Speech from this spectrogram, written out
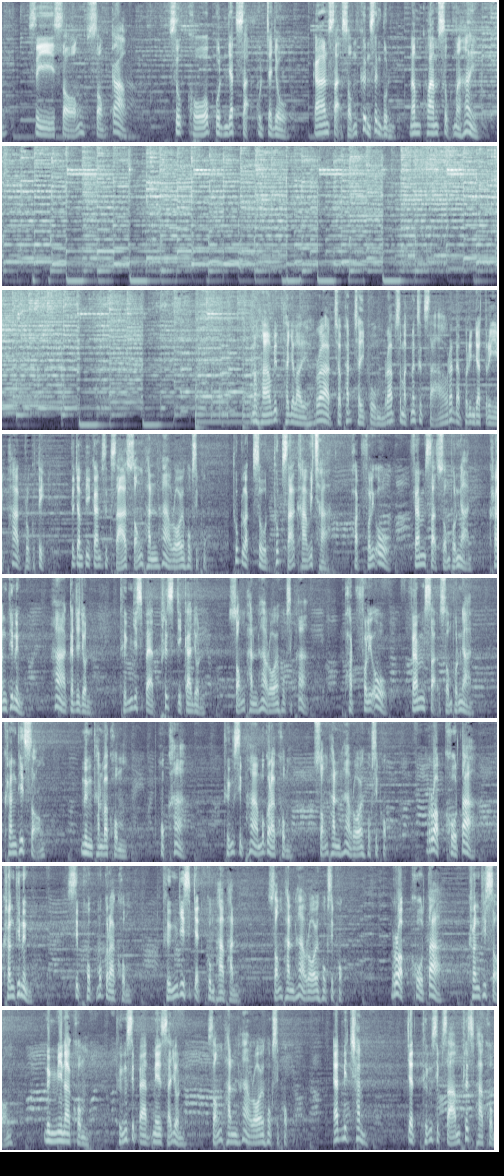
สี่สองสองเก้า ขโขปุญญัสสะอุจโย การสะสมขึ้นซึ่งบุญนำความสุขมาให้ มหาวิทยาลัยราชภัฏชัยภูมิ รับสมัครนักศึกษาระดับปริญญาตรีภาคปกติ ประจำปีการศึกษา 2566 ทุกหลักสูตรทุกสาขาวิชา portfolio แฟ้มสะสมผลงาน ครั้งที่ 1 5 กันยายน ถึง 28 พฤศจิกายน 2565 portfolio แฟ้มสะสมผลงาน ครั้งที่ 2 1 ธันวาคม 65 ถึง 15 มกราคม 2566 รอบโคต้า ครั้งที่ 1 16 มกราคม ถึง 27 กุมภาพันธ์ 2566 รอบโคต้า ครั้งที่ 2 1 มีนาคม ถึง 18 เมษายน 2566 Admission 7ถึง 13 พฤษภาคม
